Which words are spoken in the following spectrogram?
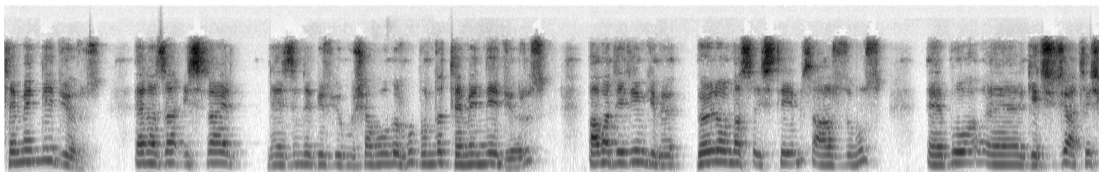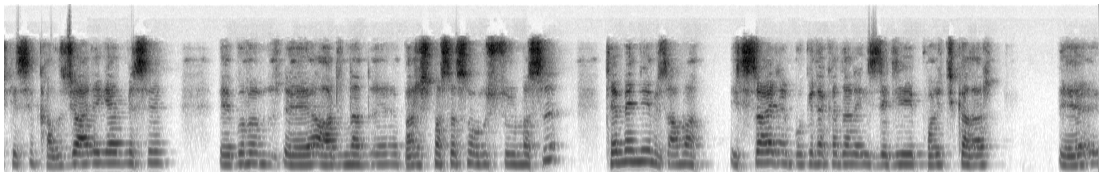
temenni ediyoruz. En azından İsrail nezdinde bir yumuşama olur mu? Bunu da temenni ediyoruz. Ama dediğim gibi böyle olması isteğimiz, arzumuz e, bu e, geçici ateşkesin kalıcı hale gelmesi, e, bunun e, ardından e, barış masasının oluşturulması temennimiz. Ama İsrail'in bugüne kadar izlediği politikalar e, e,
